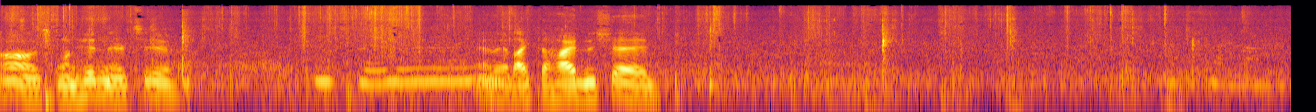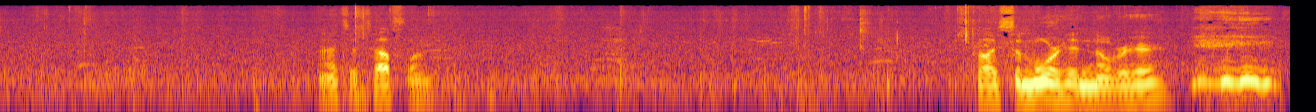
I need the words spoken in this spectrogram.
Oh, there's one hidden there too. And they like to hide in the shade. That's a tough one. There's probably some more hidden over here.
